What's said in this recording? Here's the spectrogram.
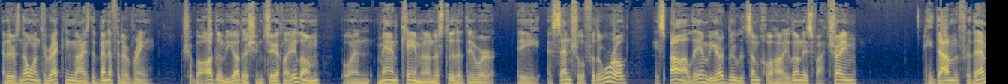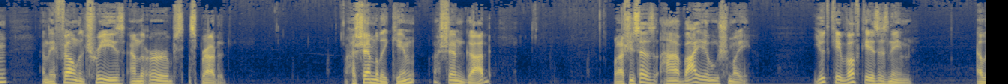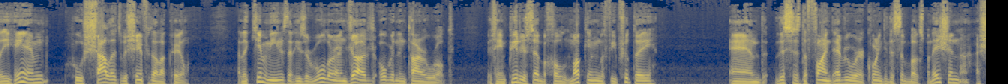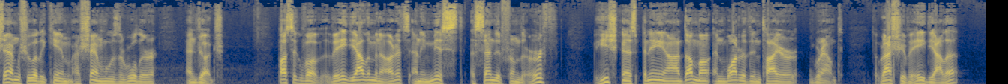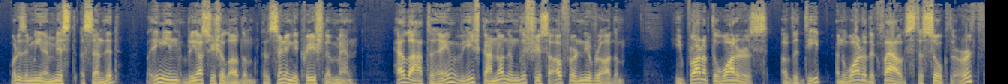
there was no one to recognize the benefit of rain. But when man came and understood that they were a essential for the world, he davened for them and they fell in the trees, and the herbs sprouted. Hashem Elikim, Hashem God. Rashi says, Ha'abaya hu shmai. Yudke Vavke is his name. Elihim hu shalit v'shefet. Elikim means that he's a ruler and judge over the entire world. Peter said, B'chol mokim l'fi and this is defined everywhere according to the simple explanation. Hashem Shu Elikim, Hashem who is the ruler and judge. Pasuk Vav, Ve'ed Yalim in and a mist ascended from the earth, V'hishkas Pnei Adama, and watered the entire ground. Rashi ve'ed yala. What does it mean a mist ascended? Concerning the creation of man. He brought up the waters of the deep and watered the clouds to soak the earth.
